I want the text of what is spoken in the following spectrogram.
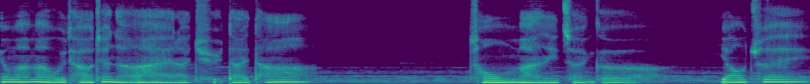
用满满无条件的爱来取代它，充满你整个腰椎，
